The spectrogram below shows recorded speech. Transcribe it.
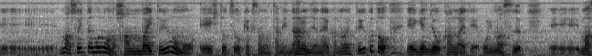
えーまあ、そういったものの販売というのも、えー一つお客様のためになるんじゃないかなということを、えー現状考えております、えまあ、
